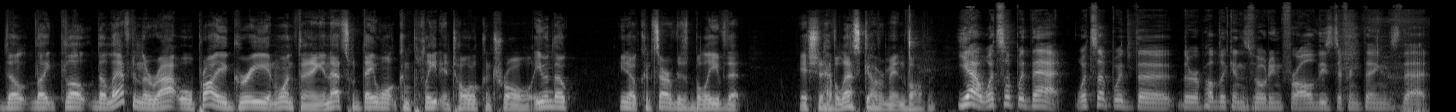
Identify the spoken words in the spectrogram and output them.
the like the the left and the right will probably agree in one thing, and that's what they want complete and total control. Even though, you know, conservatives believe that it should have less government involvement. Yeah, what's up with that? What's up with the the Republicans voting for all these different things that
